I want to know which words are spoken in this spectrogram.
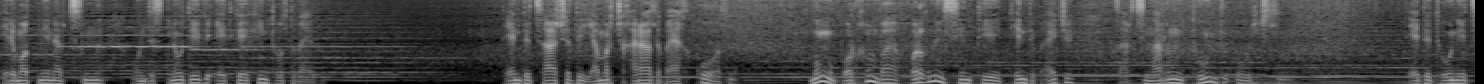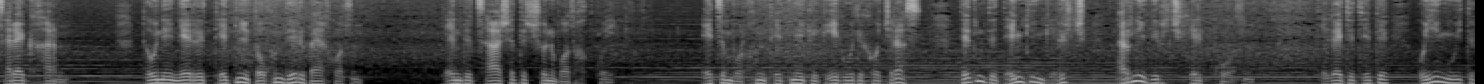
Тэр модны навц нь үндэстнүүдийг эдгэхийн тулд байв. Тэнд цаашид ямар ч хараал байхгүй болно. Мөн бурхан ба хурганы синти тэнд байж зарцнаар нь түнд үйлчлэнэ. Тэд түүний царайг харна Төвний нэр тэдний духан дээр байх болно. Тэнд цаашид шүн болохгүй. Эзэн бурхан тэднийг гээгүүлэх учраас тэдэнд дэнгийн гэрэлч, нарны гэрэлч хэрэггүй болно. Тэгээд тэд үеийн үед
